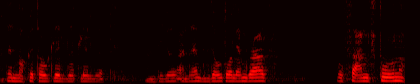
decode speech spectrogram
And then knock it out little bit, little bit. And dig out, and then weed out all them grass. Put sandstone.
